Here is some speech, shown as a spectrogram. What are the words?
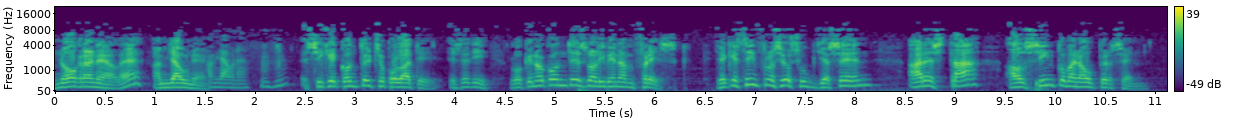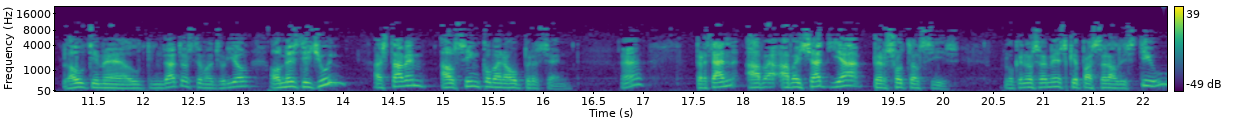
no granel, eh? Amb llauna. Amb llauna. Uh -huh. Sí que compta el xocolate. És a dir, el que no compta és l'aliment en fresc. I aquesta inflació subjacent ara està al 5,9%. L'última l'últim dato, estem al juliol, el mes de juny estàvem al 5,9%. Eh? Per tant, ha, ha baixat ja per sota el 6. El que no sabem és què passarà a l'estiu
